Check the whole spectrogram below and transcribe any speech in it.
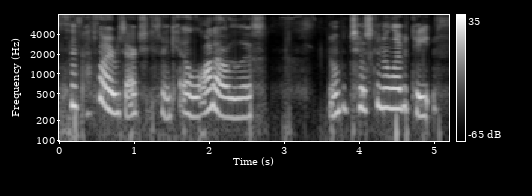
I think I thought I was actually going to get a lot out of this. Nope, it's just going to levitate.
